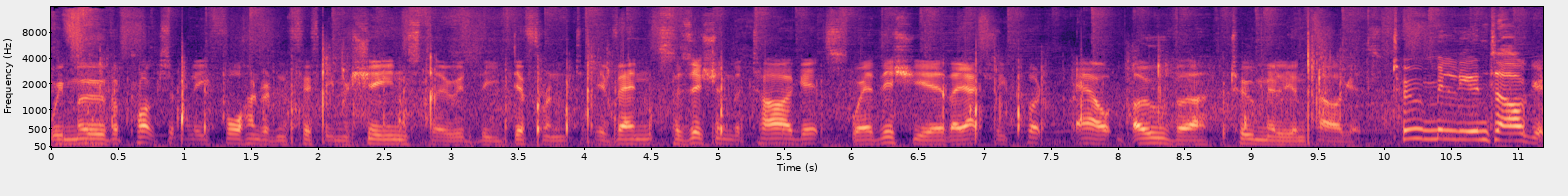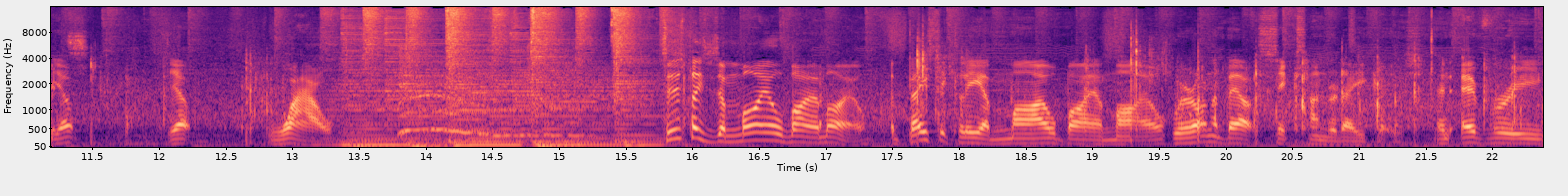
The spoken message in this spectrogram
We move approximately 450 machines to the different events, position the targets, where this year they actually put out over 2 million targets. 2 million targets. Yep. Yep. Wow. So this place is a mile by a mile, Basically a mile by a mile. We're on about 600 acres. and every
